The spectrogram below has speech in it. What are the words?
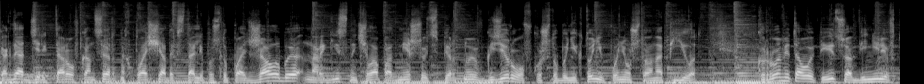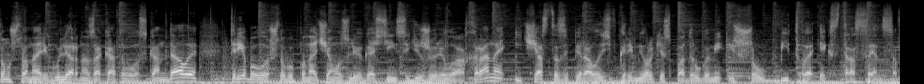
Когда от директоров концертных площадок стали поступать жалобы, Наргиз начала подмешивать спиртное в газировку, чтобы никто не понял, что она пьет. Кроме того, певицу обвинили в том, что она регулярно закатывала скандалы, требовала, чтобы по ночам возле ее гостиницы дежурила охрана и часто запиралась в гримерке с подругами из шоу «Битва экстрасенсов».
